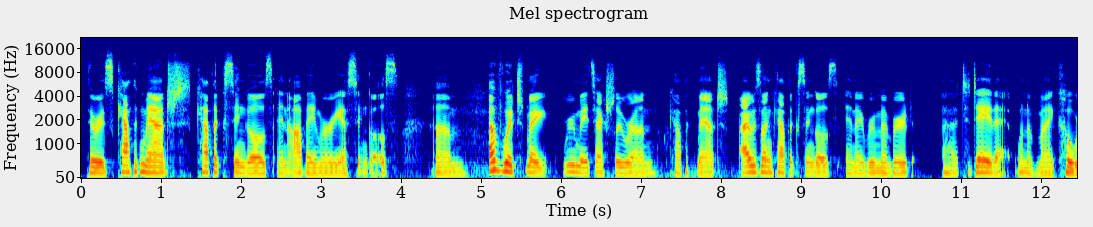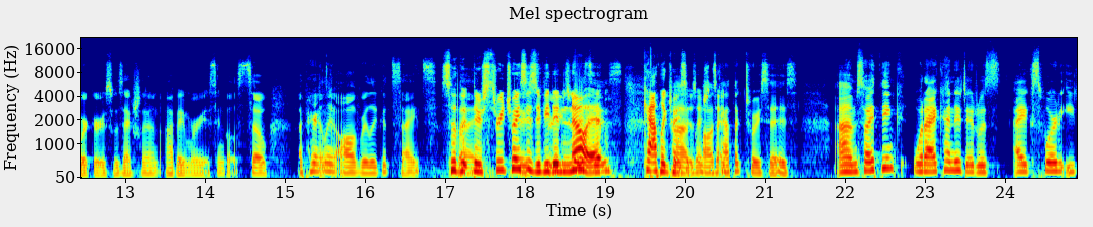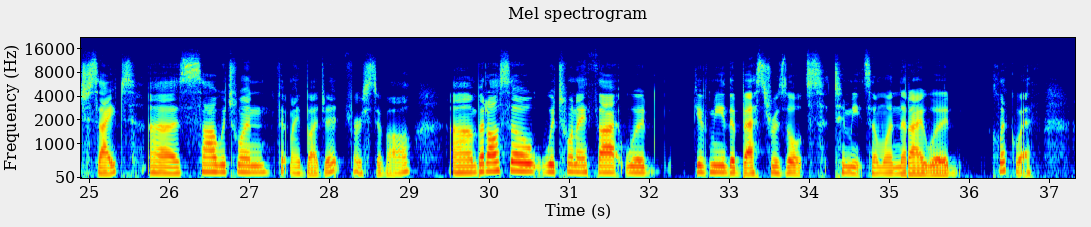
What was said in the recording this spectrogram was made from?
there was Catholic Match, Catholic Singles, and Ave Maria Singles, um, of which my roommates actually were on Catholic Match. I was on Catholic Singles, and I remembered uh, today that one of my coworkers was actually on Ave Maria Singles. So apparently, all really good sites. So th- there's three choices there's if you didn't know it. choices. Catholic Uh, choices, I all say. Catholic choices. Um, so I think what I kind of did was I explored each site, uh, saw which one fit my budget first of all, um, but also which one I thought would give me the best results to meet someone that I would click with.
